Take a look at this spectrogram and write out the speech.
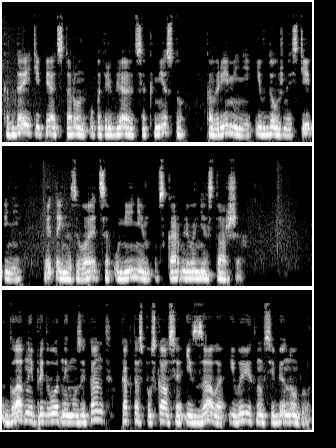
когда эти пять сторон употребляются к месту, ко времени и в должной степени, это и называется умением вскармливания старших. Главный придворный музыкант как-то спускался из зала и вывихнул себе ногу.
